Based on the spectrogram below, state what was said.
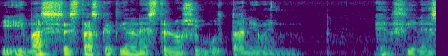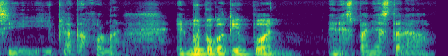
y, más estas que tienen estreno simultáneo en, cines y, plataformas. En muy poco tiempo en, España estará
